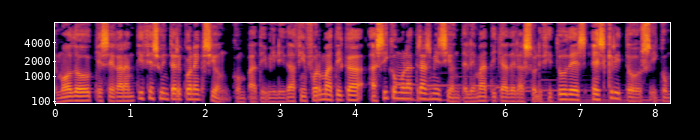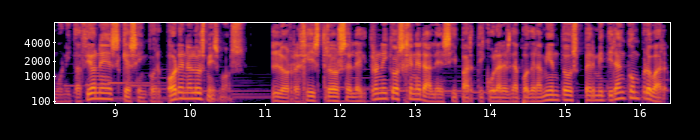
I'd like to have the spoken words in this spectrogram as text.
de modo que se garantice su interconexión, compatibilidad informática, así como la transmisión telemática de las solicitudes, escritos y comunicaciones que se incorporen a los mismos. Los registros electrónicos generales y particulares de apoderamientos permitirán comprobar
